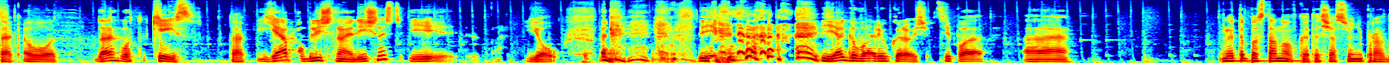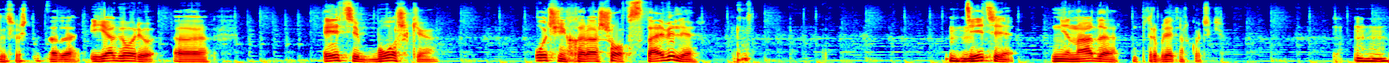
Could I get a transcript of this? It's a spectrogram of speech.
Так, Вот. Да, вот кейс. Так. Я публичная личность и... Йоу. Я говорю, короче, типа... это постановка, это сейчас все неправда, если что. Да-да. И я говорю, э, эти бошки очень хорошо вставили. Мгм, Дети, не надо употреблять наркотики. мгм.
